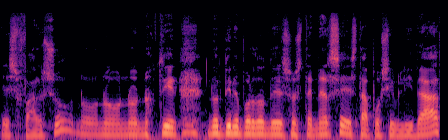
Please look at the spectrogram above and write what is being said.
es falso, no, no, no, no, tiene, no tiene por dónde sostenerse esta posibilidad.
